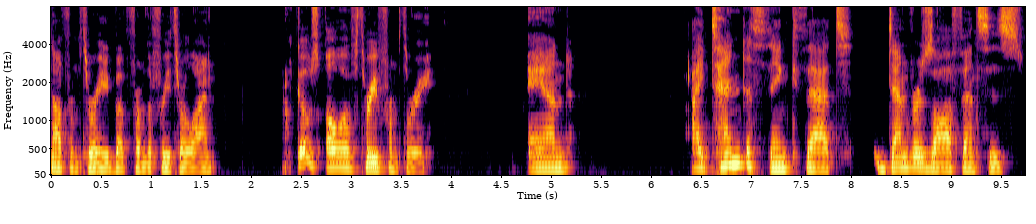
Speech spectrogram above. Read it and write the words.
not from three, but from the free throw line. Goes 0 of 3 from three. And I tend to think that Denver's offense is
